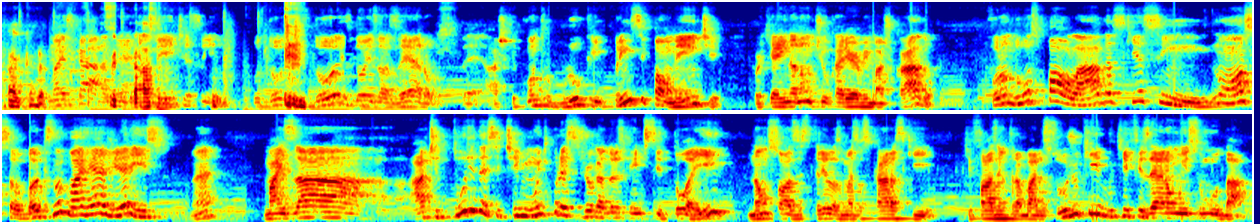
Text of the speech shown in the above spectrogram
mas, cara, é, realmente, assim, os dois, dois 2 a 0 é, acho que contra o Brooklyn, principalmente, porque ainda não tinha o Kyrie Irving machucado, foram duas pauladas que, assim, nossa, o Bucks não vai reagir a isso, né? Mas a, a atitude desse time, muito por esses jogadores que a gente citou aí, não só as estrelas, mas os caras que, que fazem o trabalho sujo, que, que fizeram isso mudar.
